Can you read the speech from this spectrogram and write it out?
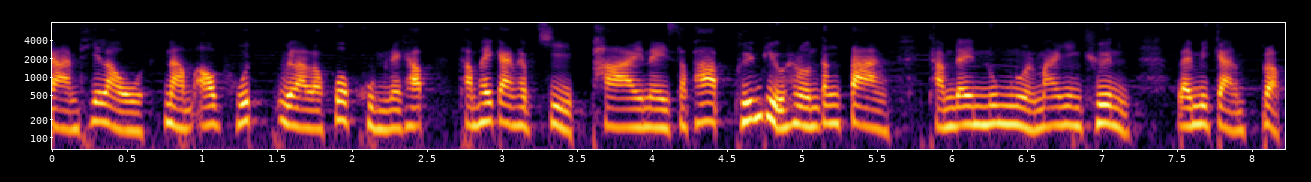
การที่เรานำ output เวลาเราควบคุมนะครับทำให้การขับขี่ภายในสภาพพื้นผิวถนนต่างๆทำได้นุ่มนวลมากยิ่งขึ้น และมีการปรับ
